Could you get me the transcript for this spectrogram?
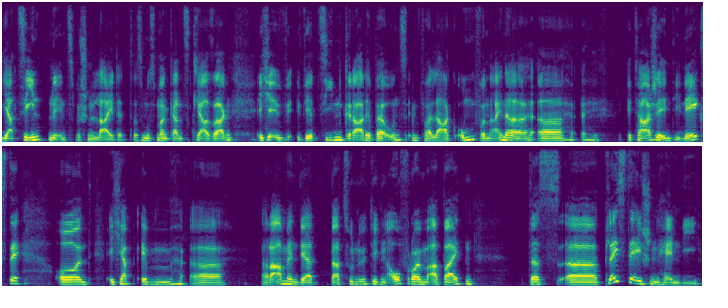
Jahrzehnten inzwischen leidet. Das muss man ganz klar sagen. Ich, wir ziehen gerade bei uns im Verlag um von einer äh, Etage in die nächste und ich habe im äh, Rahmen der dazu nötigen Aufräumarbeiten das äh, PlayStation-Handy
